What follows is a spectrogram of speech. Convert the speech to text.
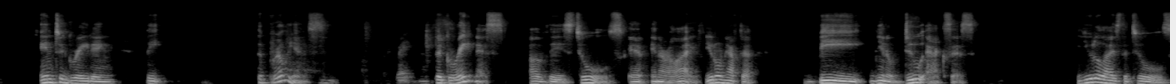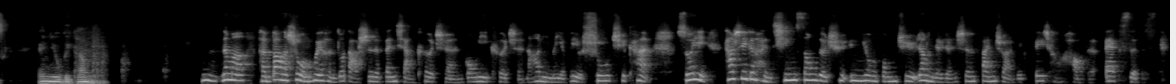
integrating the the brilliance, Right. the greatness of these tools in, in our life. You don't have to be, you know, do access. Utilize the tools and you'll become them. 嗯，那么很棒的是，我们会有很多导师的分享课程、公益课程，然后你们也会有书去看，所以它是一个很轻松的去运用工具，让你的人生翻转的一个非常好的 access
